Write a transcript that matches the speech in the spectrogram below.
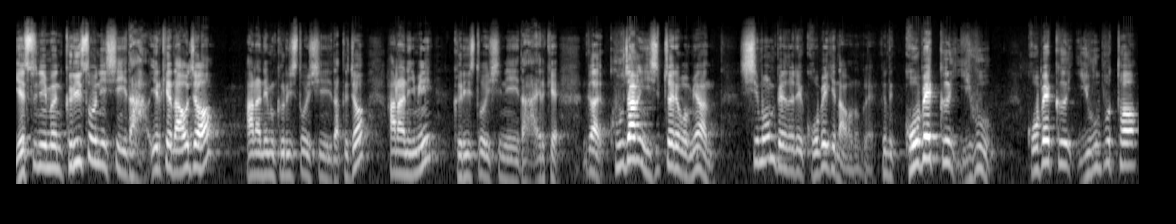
예수님은 그리스도이시다. 이렇게 나오죠. 하나님은 그리스도이시다. 그죠? 하나님이 그리스도이시니다. 이렇게. 그러니까 9장 20절에 보면 시몬 베드로의 고백이 나오는 거예요. 근데 고백 그 이후 고백 그 이후부터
